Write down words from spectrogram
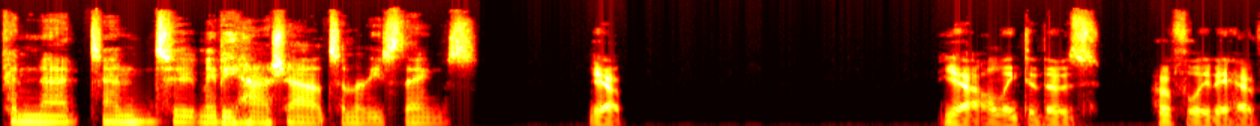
connect and to maybe hash out some of these things. Yeah. Yeah, I'll link to those hopefully they have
